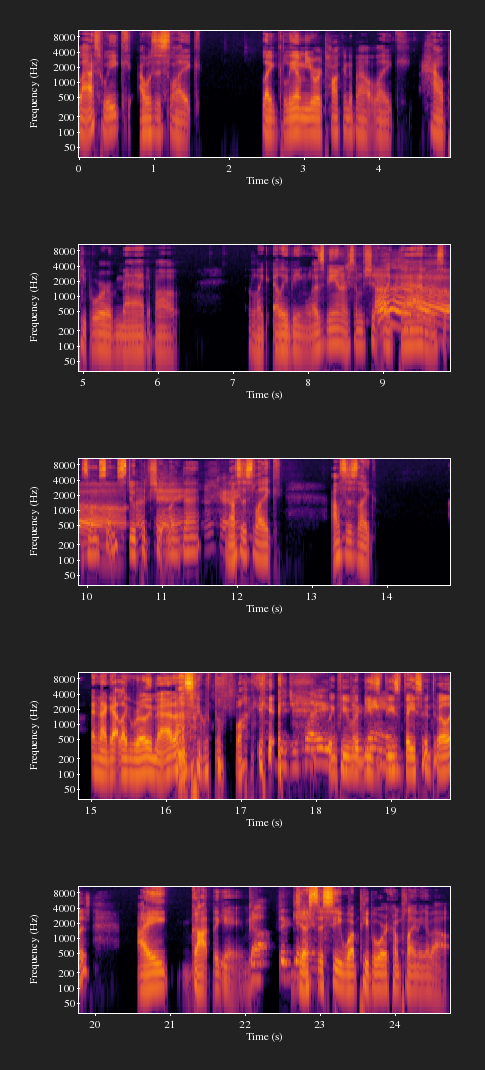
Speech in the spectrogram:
Last week I was just like, like Liam, you were talking about like how people were mad about like Ellie being lesbian or some shit like that, or some some, some Oh, stupid shit like that. Okay. And I was just like, I was just like, and I got like really mad. I was like, what the fuck? Did you play like people the these game? these basement dwellers. I got the You game Got the game. just to see what people were complaining about.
